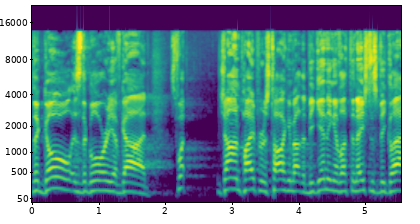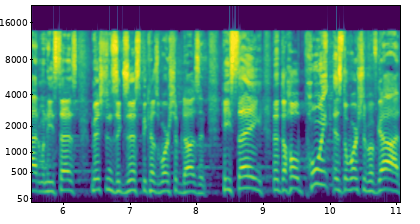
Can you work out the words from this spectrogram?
The goal is the glory of God. It's what John Piper is talking about the beginning of Let the Nations Be Glad when he says missions exist because worship doesn't. He's saying that the whole point is the worship of God.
